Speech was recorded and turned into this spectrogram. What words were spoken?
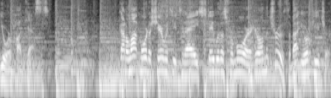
your podcasts. Got a lot more to share with you today. Stay with us for more here on The Truth About Your Future.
